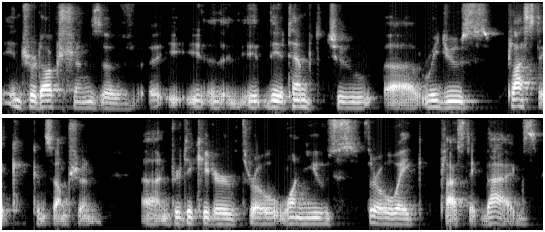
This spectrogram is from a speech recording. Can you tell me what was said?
introductions of uh, the attempt to uh, reduce plastic consumption uh, in particular, throw one use, throwaway plastic bags.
